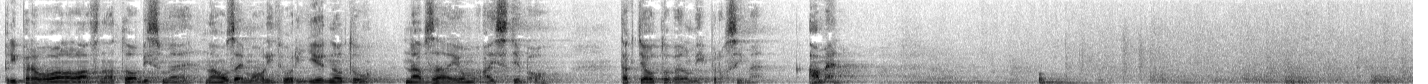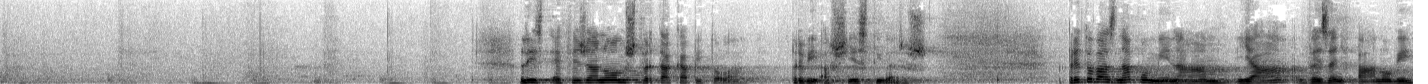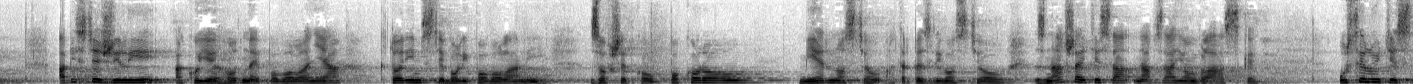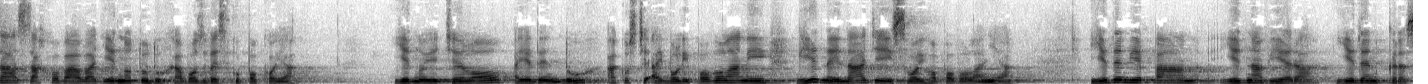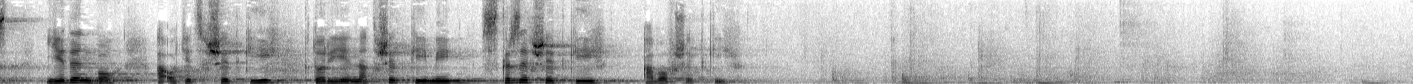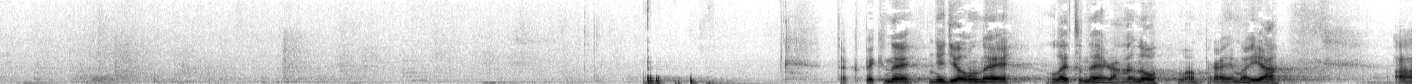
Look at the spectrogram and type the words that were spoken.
pripravovalo nás na to, aby sme naozaj mohli tvoriť jednotu navzájom aj s Tebou. Tak ťa o to veľmi prosíme. Amen. List Efežanom, 4. kapitola, 1. až 6. verš. Preto vás napomínam, ja, väzeň v pánovi, aby ste žili, ako je hodné povolania, ktorým ste boli povolaní, so všetkou pokorou, miernosťou a trpezlivosťou, znášajte sa navzájom v láske. Usilujte sa zachovávať jednotu ducha vo zväzku pokoja – Jedno je telo a jeden duch, ako ste aj boli povolaní k jednej nádeji svojho povolania. Jeden je Pán, jedna viera, jeden krst, jeden Boh a Otec všetkých, ktorý je nad všetkými, skrze všetkých a vo všetkých. Tak pekné nedelné letné ráno vám prajem aj ja. A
